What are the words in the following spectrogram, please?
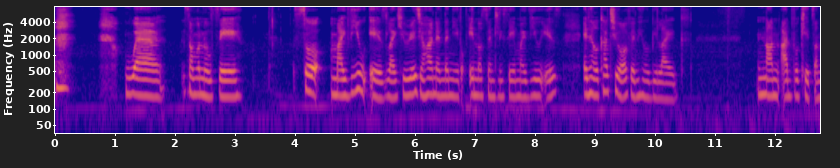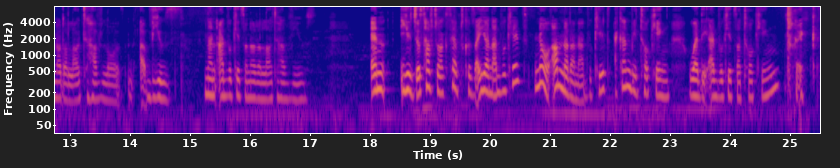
where someone will say, So, my view is like you raise your hand and then you innocently say, My view is, and he'll cut you off and he'll be like, non advocates are not allowed to have laws uh, views. Non advocates are not allowed to have views. And you just have to accept because are you an advocate? No, I'm not an advocate. I can't be talking where the advocates are talking. like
